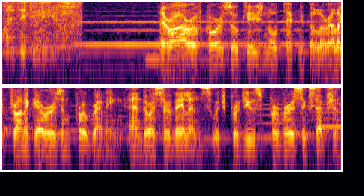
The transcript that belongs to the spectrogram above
What did they do to you? There are, of course, occasional technical or electronic errors in programming and or surveillance which produce perverse exceptions.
